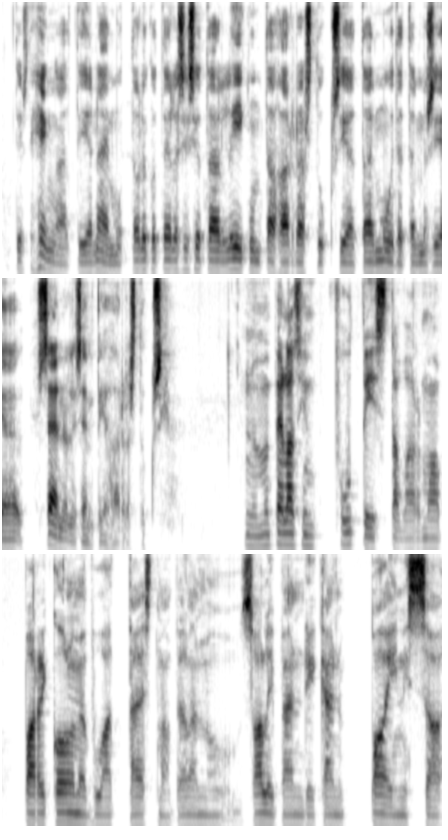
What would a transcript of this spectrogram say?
Tietysti hengailtiin ja näin, mutta oliko teillä siis jotain liikuntaharrastuksia tai muita tämmöisiä säännöllisempiä harrastuksia? No mä pelasin futista varmaan pari-kolme vuotta ja sitten mä oon pelannut salibändiä, käynyt painissa,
